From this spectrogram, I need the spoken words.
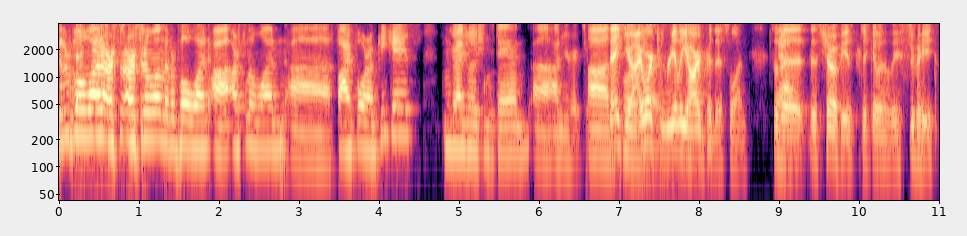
Liverpool won, Ars- Arsenal won, Liverpool won. Uh, Arsenal won uh, 5-4 on PKs. Congratulations, Dan, uh, on your victory. Uh, thank you. I worked yours. really hard for this one, so Yeah. the this trophy is particularly sweet.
